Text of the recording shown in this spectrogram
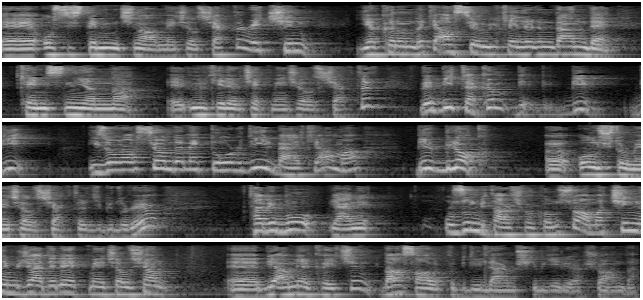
e, o sistemin içine almaya çalışacaktır ve Çin yakınındaki Asya ülkelerinden de kendisinin yanına e, ülkeleri çekmeye çalışacaktır. ve bir takım bir, bir, bir izolasyon demek doğru değil belki ama bir blok e, oluşturmaya çalışacaktır gibi duruyor. Tabi bu yani uzun bir tartışma konusu ama Çin'le mücadele etmeye çalışan e, bir Amerika için daha sağlıklı bir dillermiş gibi geliyor şu anda.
